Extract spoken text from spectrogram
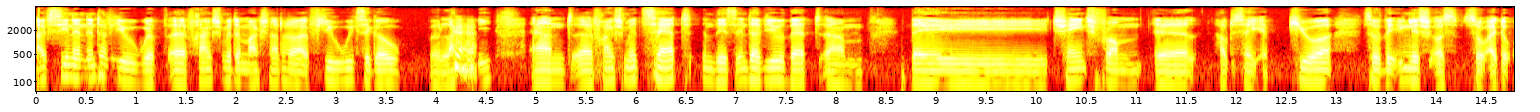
I've seen an interview with uh, Frank Schmidt and Marc Schnatterer a few weeks ago, uh, luckily, and uh, Frank Schmidt said in this interview that um, they changed from uh, how to say a pure. So the English, so I don't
